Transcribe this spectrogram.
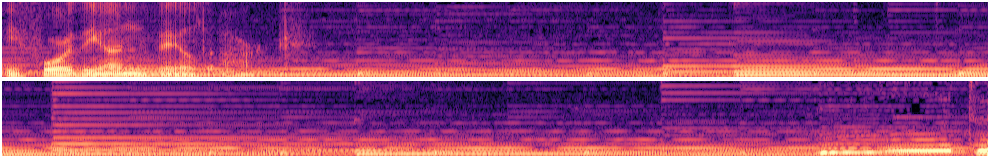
before the unveiled ark. When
